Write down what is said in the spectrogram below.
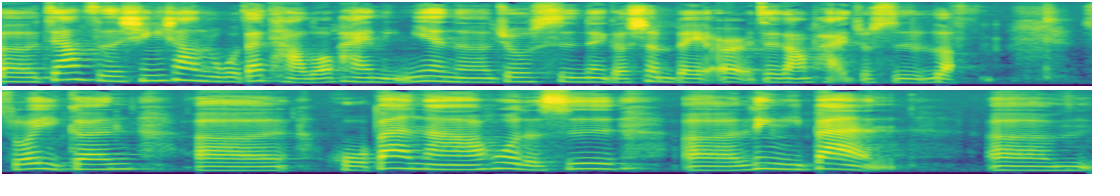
呃，这样子的星象，如果在塔罗牌里面呢，就是那个圣杯二这张牌就是 love。所以跟呃伙伴啊，或者是呃另一半，嗯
